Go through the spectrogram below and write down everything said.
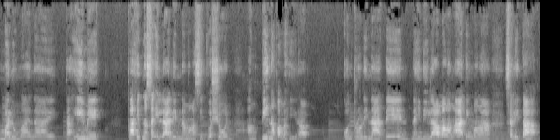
malumanay, tahimik, kahit nasa ilalim ng mga sitwasyon ang pinakamahirap. Kontrolin natin na hindi lamang ang ating mga salita,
